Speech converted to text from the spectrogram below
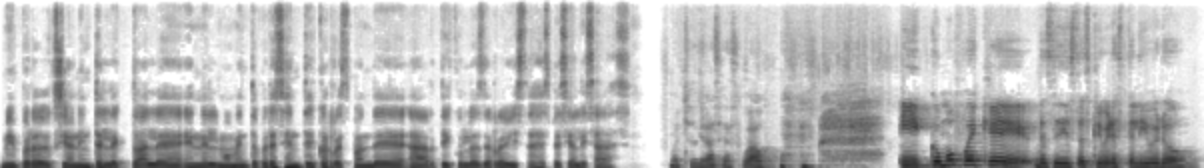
mi producción intelectual eh, en el momento presente corresponde a artículos de revistas especializadas. Muchas gracias, wow. ¿Y cómo fue que decidiste escribir este libro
